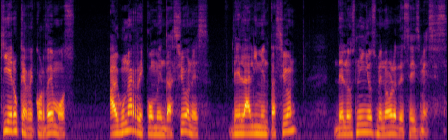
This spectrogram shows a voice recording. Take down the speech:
quiero que recordemos algunas recomendaciones de la alimentación de los niños menores de 6 meses.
